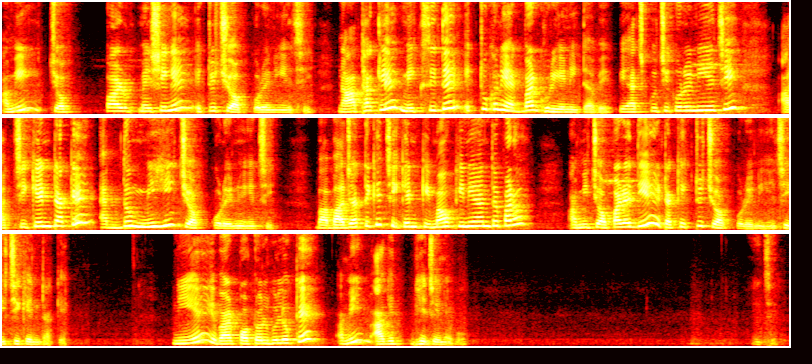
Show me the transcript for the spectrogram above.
আমি চপার মেশিনে একটু চপ করে নিয়েছি। না থাকলে মিক্সিতে একটুখানি একবার ঘুরিয়ে নিতে হবে। পেঁয়াজ কুচি করে নিয়েছি আর চিকেনটাকে একদম মিহি চপ করে নিয়েছি। বা বাজার থেকে চিকেন কিমাও কিনে আনতে পারো। আমি চপারে দিয়ে এটাকে একটু চপ করে নিয়েছি চিকেনটাকে। নিয়ে এবার পটলগুলোকে আমি আগে ভেজে নেব। এই যে।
